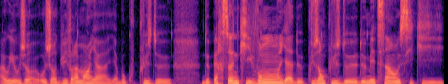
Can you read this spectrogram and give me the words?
Ah oui, aujourd'hui, vraiment, il y a, beaucoup plus de, personnes qui vont, il y a de plus en plus de, médecins aussi qui,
